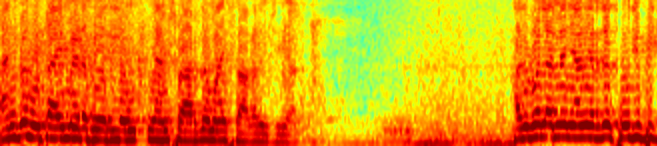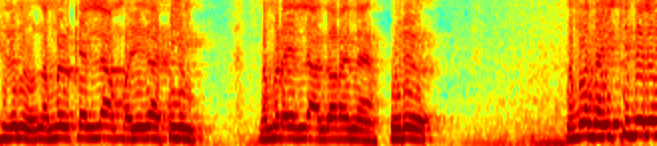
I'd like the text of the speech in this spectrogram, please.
അൻപ് കൂട്ടായ്മയുടെ പേരിലും ഞാൻ സ്വാർത്ഥമായി സ്വാഗതം ചെയ്യുകയാണ്. അതുപോലെ തന്നെ ഞാൻ നേരത്തെ സൂചിപ്പിച്ചിരുന്നു നമ്മൾക്കെല്ലാം വഴികാട്ടിയും നമ്മുടെ എല്ലാം എന്താ പറയുന്ന ഒരു നമ്മളെ നയിക്കുന്നതിൽ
